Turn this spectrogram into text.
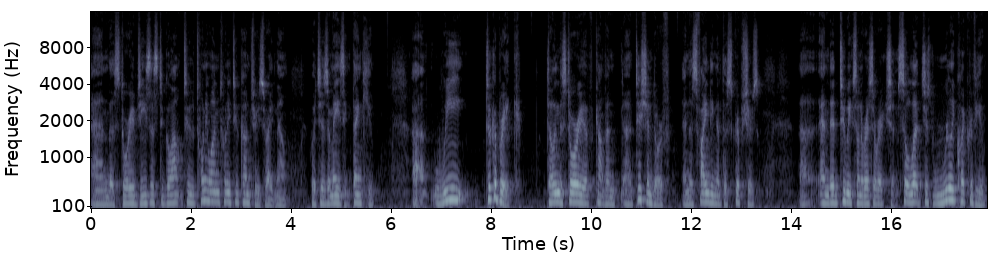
and the story of Jesus to go out to 21, 22 countries right now, which is amazing. Thank you. Uh, we took a break telling the story of Count von uh, Tischendorf and his finding of the scriptures, uh, and then two weeks on the resurrection. So let's just really quick review.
